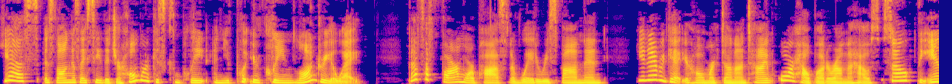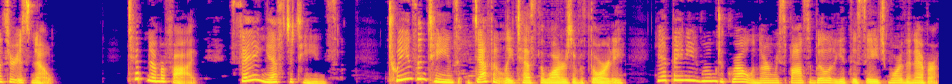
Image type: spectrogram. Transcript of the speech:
yes, as long as I see that your homework is complete and you've put your clean laundry away. That's a far more positive way to respond than you never get your homework done on time or help out around the house. So the answer is no. Tip number five, saying yes to teens. Tweens and teens definitely test the waters of authority, yet they need room to grow and learn responsibility at this age more than ever.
